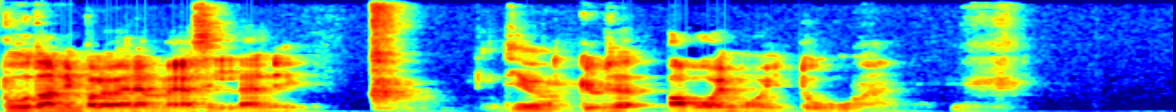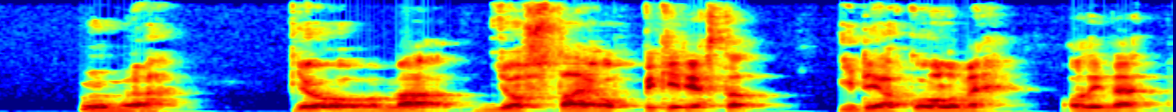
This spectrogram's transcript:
puhutaan niin paljon enemmän ja silleen, niin Joo. kyllä se avoimoituu. Hyvä. Joo, mä jostain oppikirjasta Idea 3 otin nämä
